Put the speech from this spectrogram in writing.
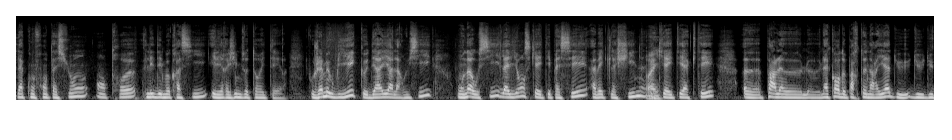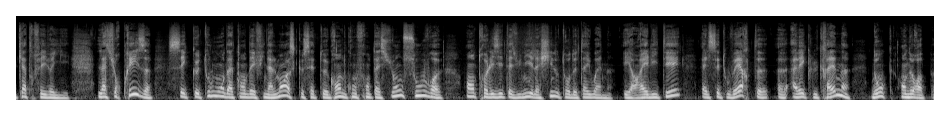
la confrontation entre les démocraties et les régimes autoritaires. Il faut jamais oublier que derrière la Russie, on a aussi l'alliance qui a été passée avec la Chine et qui a été actée euh, par l'accord de partenariat du, du- du 4 février. La surprise, c'est que tout le monde attendait finalement à ce que cette grande confrontation s'ouvre entre les États-Unis et la Chine autour de Taïwan. Et en réalité, elle s'est ouverte euh, avec l'Ukraine, donc en Europe.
